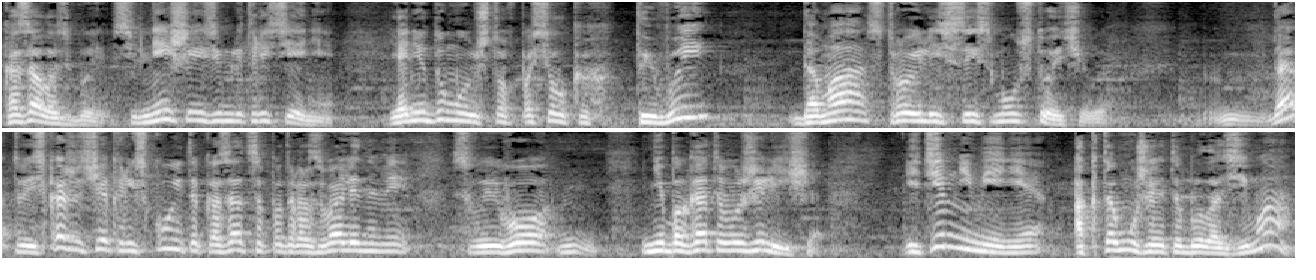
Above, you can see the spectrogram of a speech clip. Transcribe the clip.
Казалось бы, сильнейшее землетрясение. Я не думаю, что в поселках Тывы дома строились сейсмоустойчиво. Да, то есть каждый человек рискует оказаться под развалинами своего небогатого жилища. И тем не менее, а к тому же это была зима,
